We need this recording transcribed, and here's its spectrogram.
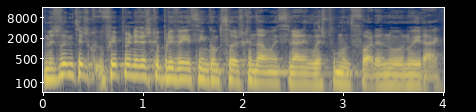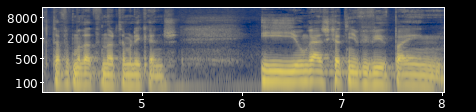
Mas foi a primeira vez que eu privei assim com pessoas que andavam a ensinar inglês pelo mundo fora, no, no Iraque. Estava com uma data de norte-americanos. E um gajo que já tinha vivido pá, em,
